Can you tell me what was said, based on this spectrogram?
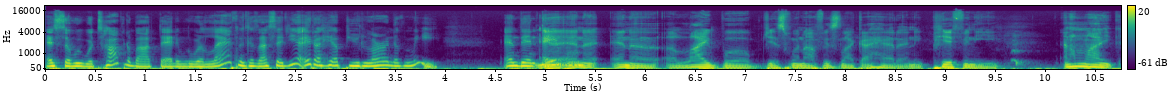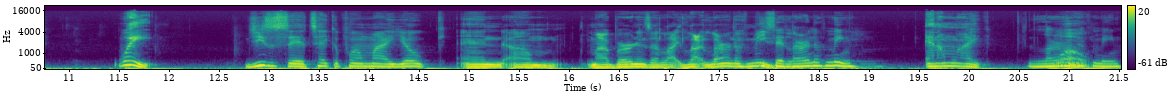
and so we were talking about that and we were laughing because I said, Yeah, it'll help you learn of me. And then Yeah, Abram- and a and a, a light bulb just went off. It's like I had an epiphany, and I'm like, wait. Jesus said, "Take upon my yoke and um, my burdens are like learn of me." he said, Learn of me. And I'm like, Learn Whoa. of me.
